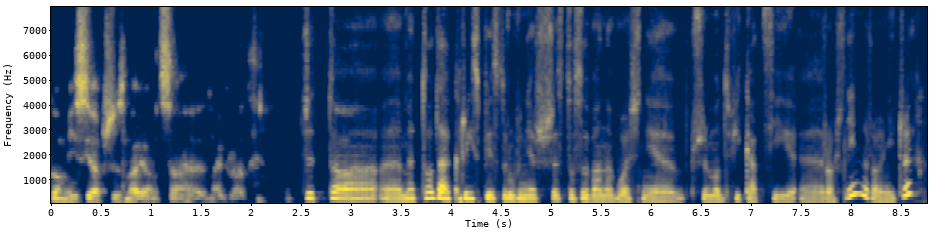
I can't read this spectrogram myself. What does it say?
komisja przyznająca nagrody. Czy to e, metoda CRISP jest również stosowana właśnie przy modyfikacji e, roślin rolniczych?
